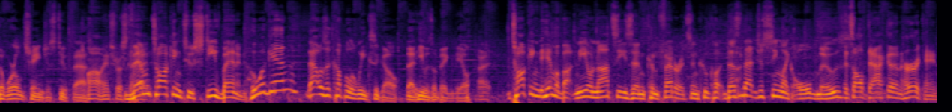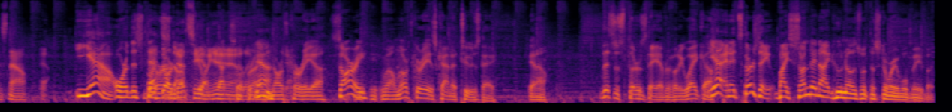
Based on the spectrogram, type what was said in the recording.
The world changes too fast. Oh, interesting. Them talking to Steve Bannon, who again? That was a couple of weeks ago that he was a big deal. Right. Talking to him about neo Nazis and Confederates and Ku Klux, doesn't that just seem like old news? It's all DACA and hurricanes now. Yeah. yeah, or this debt Or- or stuff. debt ceiling, yeah, yeah, absolutely. Right. Yeah. North Korea. Sorry. Well, North Korea is kind of Tuesday, you know. This is Thursday, everybody. Wake up. Yeah, and it's Thursday. By Sunday night, who knows what the story will be, but.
